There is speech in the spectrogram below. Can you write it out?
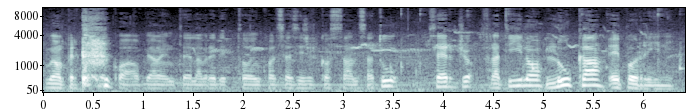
non perché qua ovviamente, l'avrei detto in qualsiasi circostanza. Tu, Sergio, Fratino, Luca E Porrini.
